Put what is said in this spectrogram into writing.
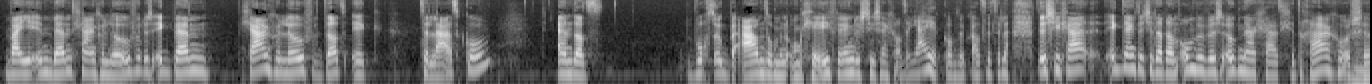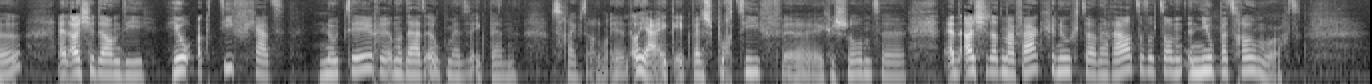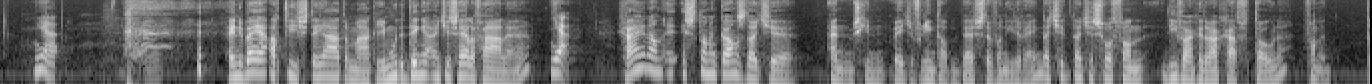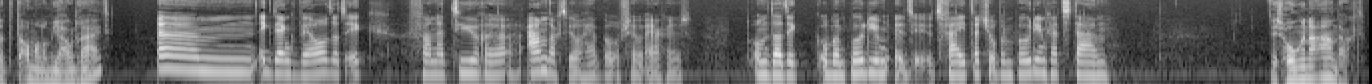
waar je in bent gaan geloven. Dus ik ben gaan geloven dat ik te laat kom. En dat wordt ook beaamd door mijn omgeving. Dus die zeggen altijd, ja, je komt ook altijd te laat. Dus je gaat, ik denk dat je daar dan onbewust ook naar gaat gedragen of mhm. zo. En als je dan die heel actief gaat noteren inderdaad ook met, ik ben, schrijf het allemaal in? Oh ja, ik, ik ben sportief, eh, gezond. eh. en als je dat maar vaak genoeg dan herhaalt, dat het dan een nieuw patroon wordt. Ja, Hey, nu ben je artiest, theatermaker. Je moet de dingen uit jezelf halen, hè? ja. Ga je dan, is er dan een kans dat je, en misschien weet je vriend dat het beste van iedereen, dat je, dat je een soort van diva-gedrag gaat vertonen? Van het, dat het allemaal om jou draait? Ehm, ik denk wel dat ik van nature aandacht wil hebben of zo ergens. Omdat ik op een podium, het, het feit dat je op een podium gaat staan, Dus honger naar aandacht.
